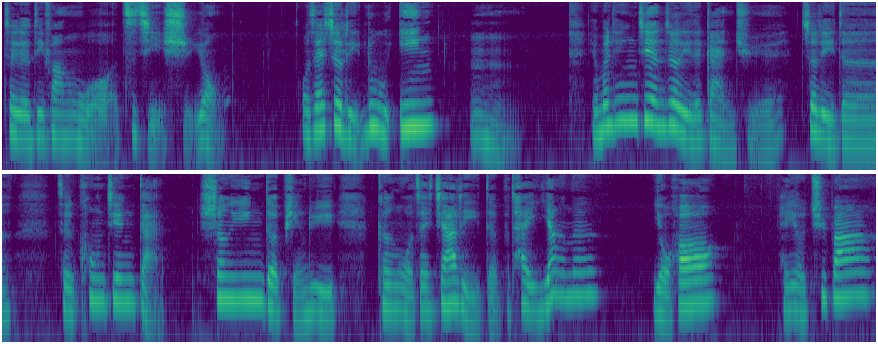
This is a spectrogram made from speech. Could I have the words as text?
这个地方，我自己使用，我在这里录音。嗯，有没有听见这里的感觉？这里的这个空间感、声音的频率，跟我在家里的不太一样呢？有哈，很有趣吧？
